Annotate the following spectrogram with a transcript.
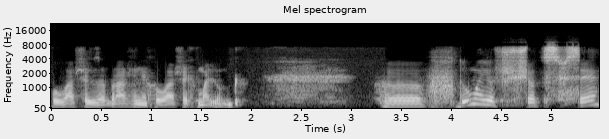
у ваших зображеннях, у ваших малюнках. Е, Думаю, що це все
